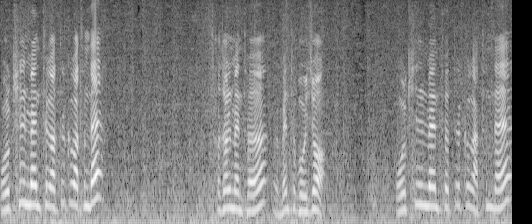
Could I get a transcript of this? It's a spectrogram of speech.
올킬 멘트가 뜰 것 같은데? 처절 멘트. 멘트 보이죠? 올킬 멘트 뜰 것 같은데?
